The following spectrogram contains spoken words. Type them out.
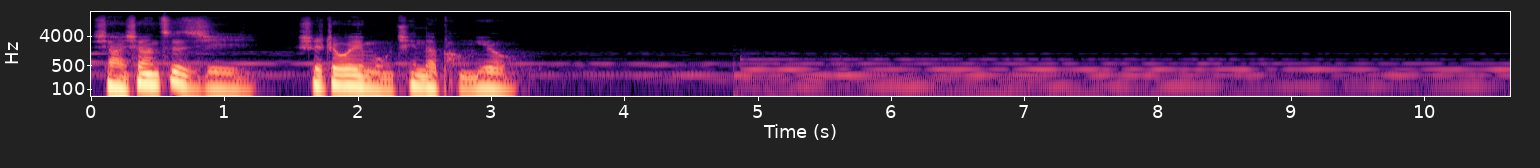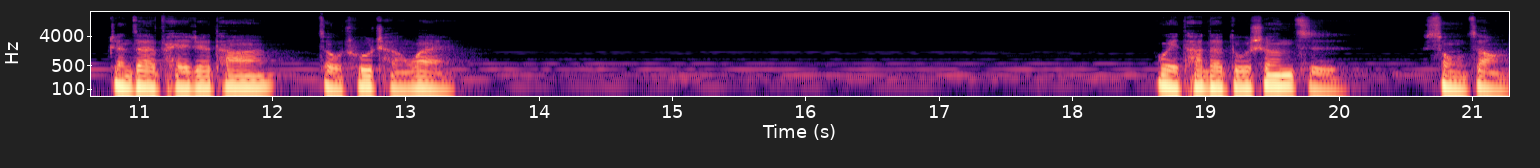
想象自己是这位母亲的朋友，正在陪着她走出城外。为他的独生子送葬，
